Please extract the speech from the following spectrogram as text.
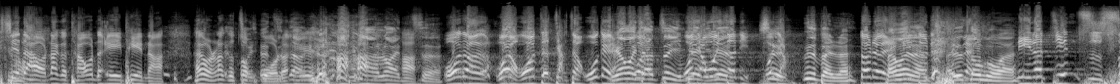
现在哦，那个台湾的 A 片呐，还有那个中国的 A 片，乱扯。我的，我有，我就讲这，我给你看我讲这影片，我想问这里，我讲日本人，对对对，台湾人还是中国人？你的精子射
